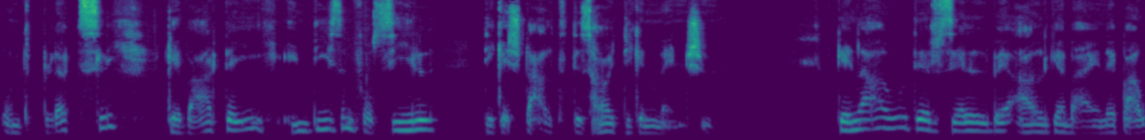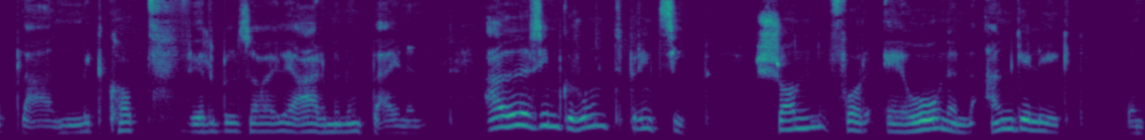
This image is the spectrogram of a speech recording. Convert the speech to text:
Und plötzlich gewahrte ich in diesem Fossil die Gestalt des heutigen Menschen genau derselbe allgemeine Bauplan mit Kopf, Wirbelsäule, Armen und Beinen. Alles im Grundprinzip schon vor Äonen angelegt und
